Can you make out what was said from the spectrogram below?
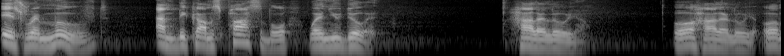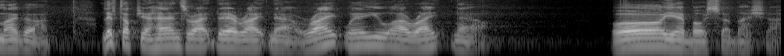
is removed and becomes possible when you do it. Hallelujah. Oh, hallelujah. Oh, my God. Lift up your hands right there, right now, right where you are right now. Oh, yeah, Boshabashai.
